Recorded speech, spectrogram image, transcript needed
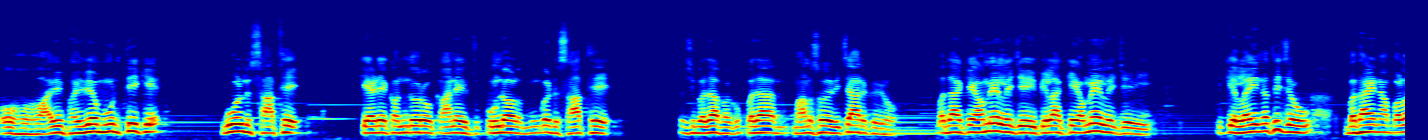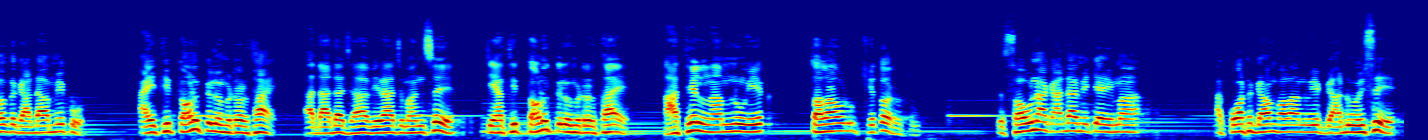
ઓહો, આવી ભવ્ય મૂર્તિ કે ગોલ્ડ સાથે કેડે કંદોરો કાને કુંડળ, મુંગટ સાથે. પછી બધા બધા માણસોએ વિચાર કર્યો, બધા કે અમે લઈ જવી પેલા કે અમે લઈ જવી કે, લઈ નથી જવું. બધા એના બળદ ગાડા મેકો અહીંથી ત્રણ કિલોમીટર થાય. આ દાદા જ્યાં વિરાજમાન છે, ત્યાંથી ત્રણ કિલોમીટર થાય. હાથેલ નામનું એક તલાવડું ખેતર હતું. સૌના ગાડા મેક્યા. એમાં આ કોઠ ગામવાળાનું એક ગાડું હશે.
